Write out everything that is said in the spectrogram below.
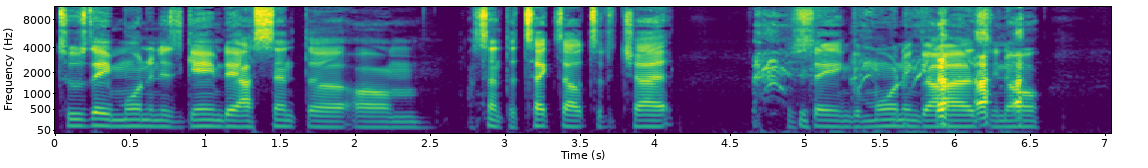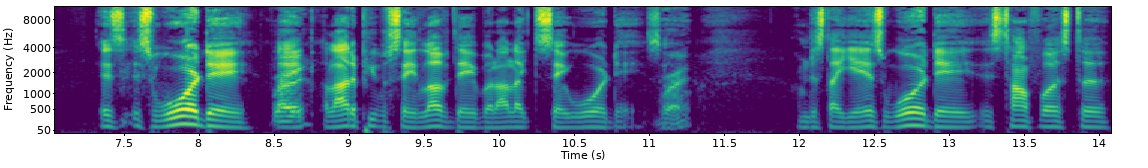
Tuesday morning is game day. I sent the um I sent the text out to the chat, just saying good morning, guys. You know, it's it's war day. Right. Like a lot of people say love day, but I like to say war day. So Right. I'm just like, yeah, it's war day. It's time for us to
